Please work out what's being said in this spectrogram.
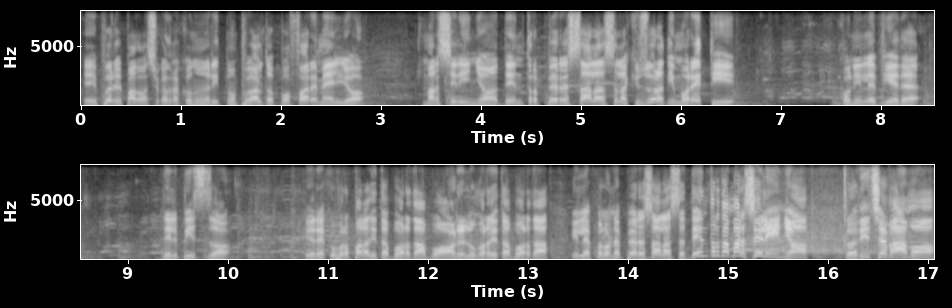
E pure il Padova secondo me con un ritmo più alto può fare meglio Marceligno dentro per Salas la chiusura di Moretti con il piede del Pizzo. Il recupero palla di Taborda buono il numero di Taborda. Il pallone per Salas dentro da Marceligno lo dicevamo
